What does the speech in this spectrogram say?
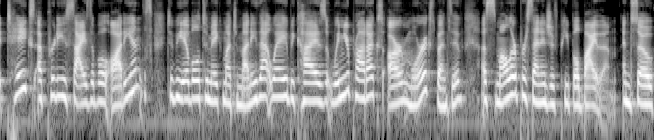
it takes a pretty sizable audience to be able to make much money that way because when your products are more expensive, a smaller percentage of people buy them. And so,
